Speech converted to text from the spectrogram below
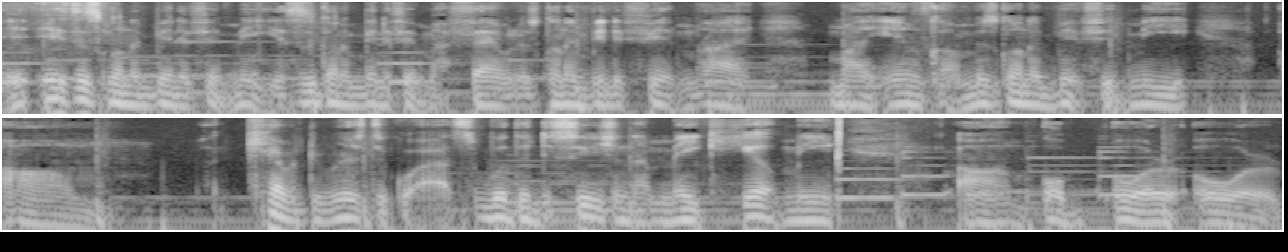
Is this going to benefit me? Is this going to benefit my family? Is going to benefit my my income? Is going to benefit me um, characteristic wise? Will the decision I make help me um, or or or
